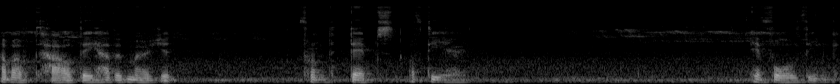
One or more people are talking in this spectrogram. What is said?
About how they have emerged from the depths of the earth, evolving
